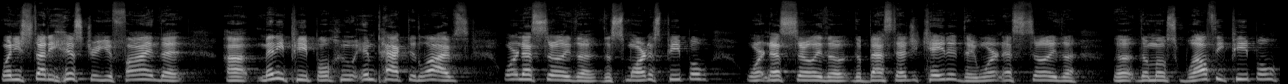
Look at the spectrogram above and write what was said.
When you study history, you find that uh, many people who impacted lives weren't necessarily the, the smartest people weren't necessarily the, the best educated, they weren't necessarily the, the, the most wealthy people.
